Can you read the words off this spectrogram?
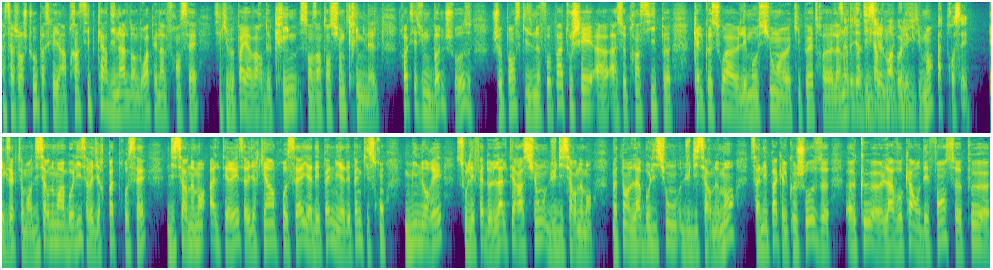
Ça change tout parce qu'il y a un principe cardinal dans le droit pénal français, c'est qu'il ne veut pas y avoir de crime sans intention criminelle. Je crois que c'est une bonne chose. Je pense qu'il ne faut pas toucher à, ce principe, quelle que soit l'émotion euh, qui peut être la Ça nôtre veut dire discernement aboli, pas de procès. Exactement. Discernement aboli, ça veut dire pas de procès. Discernement altéré, ça veut dire qu'il y a un procès, il y a des peines, mais il y a des peines qui seront minorées sous l'effet de l'altération du discernement. Maintenant, l'abolition du discernement, ça n'est pas quelque chose euh, que euh, l'avocat en défense peut,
